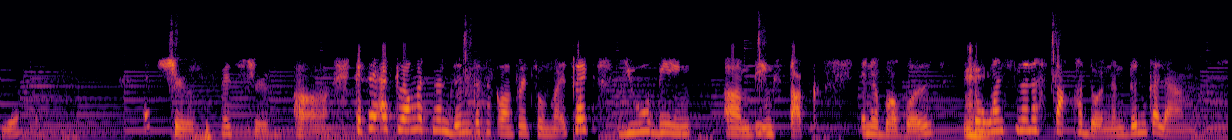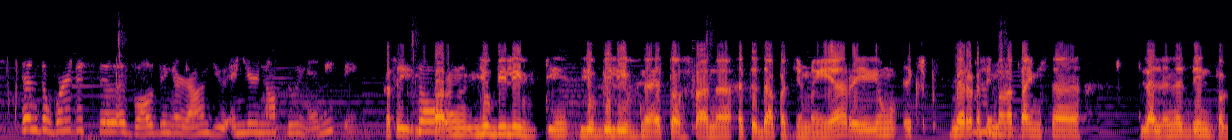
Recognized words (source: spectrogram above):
Yeah. That's true. That's true. Oo. Kasi as long as nandun ka sa comfort zone mo, it's like you being um being stuck in a bubble. So Mhm. once na na-stuck ka doon, nandun ka lang, then the world is still evolving around you and you're not doing anything. Kasi So- parang you believe you believe na ito sana ito dapat yung mangyayari. Yung exp- meron kasi mga times na lalo na din pag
